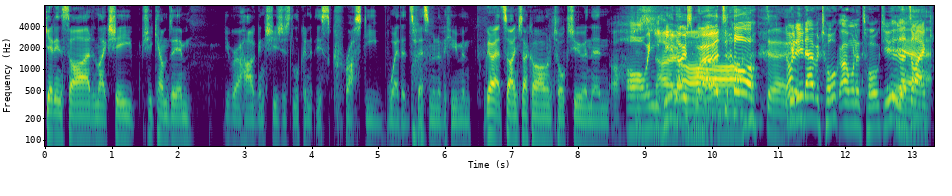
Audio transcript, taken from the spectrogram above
Get inside, and like she she comes in, give her a hug, and she's just looking at this crusty, weathered specimen of a human. We go outside, and she's like, oh, I want to talk to you. And then Oh, when you hear those words, oh, dude. we need to have a talk. I want to talk to you. That's Yeah. like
